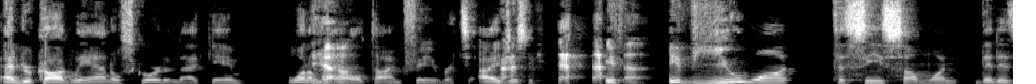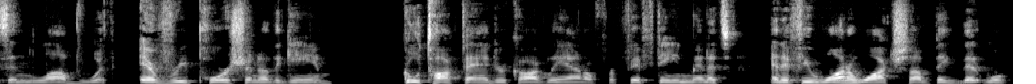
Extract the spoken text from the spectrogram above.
Andrew Cogliano scored in that game. One of yeah. my all-time favorites. I just if if you want to see someone that is in love with every portion of the game, go talk to Andrew Cogliano for 15 minutes. And if you want to watch something that will,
